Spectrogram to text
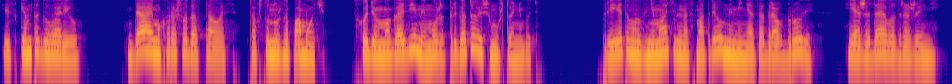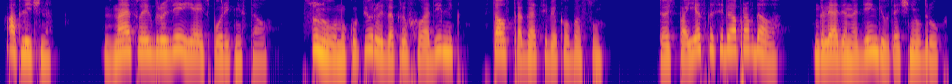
и с кем-то говорил. Да, ему хорошо досталось, так что нужно помочь. Сходим в магазин и, может, приготовишь ему что-нибудь. При этом он внимательно смотрел на меня, задрав брови и ожидая возражений. Отлично. Зная своих друзей, я и спорить не стал. Сунул ему купюру и, закрыв холодильник, стал строгать себе колбасу. То есть поездка себя оправдала? Глядя на деньги, уточнил друг.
